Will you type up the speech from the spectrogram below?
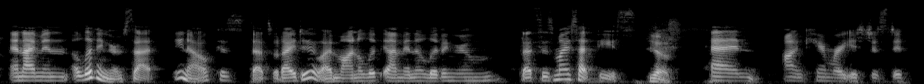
and I'm in a living room set, you know, because that's what I do. I'm on a li- I'm in a living room. That's is my set piece, yes. and on camera, it's just it,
